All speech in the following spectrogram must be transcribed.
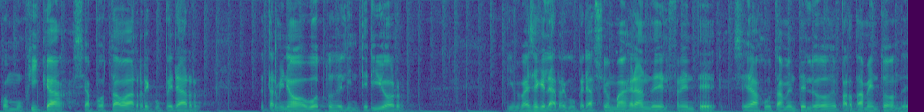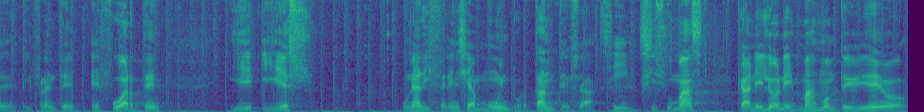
con Mujica se apostaba a recuperar determinados votos del interior. Y me parece que la recuperación más grande del frente se da justamente en los dos departamentos donde el frente es fuerte y, y es una diferencia muy importante. O sea, Sí. si sumás Canelones más Montevideo,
